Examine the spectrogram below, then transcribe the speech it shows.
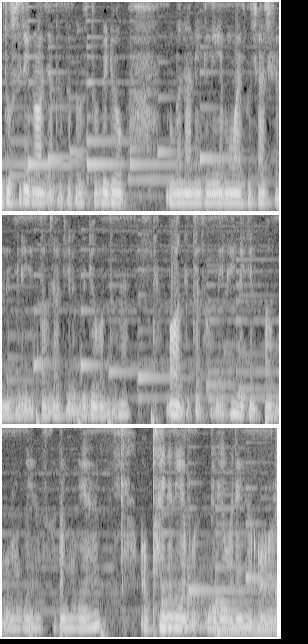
दूसरे गाँव जाता था दोस्तों वीडियो बनाने के लिए मोबाइल को चार्ज करने के लिए, तब जाके वीडियो बनता था। बहुत दिक्कत हो गई थी, लेकिन अब वो हो गया, ख़त्म हो गया है। और फाइनली अब वीडियो बनेगा और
